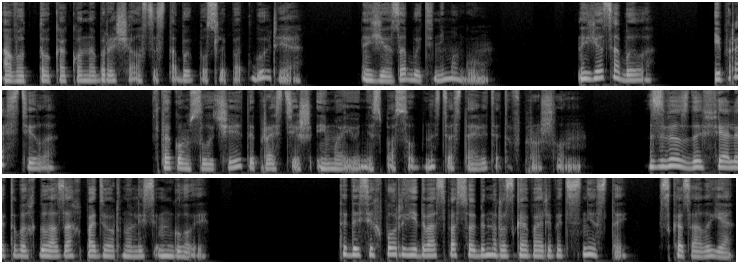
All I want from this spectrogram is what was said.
А вот то, как он обращался с тобой после Подгорья, я забыть не могу. Я забыла и простила. В таком случае ты простишь и мою неспособность оставить это в прошлом. Звезды в фиолетовых глазах подернулись мглой. «Ты до сих пор едва способен разговаривать с Нестой», — сказала я.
